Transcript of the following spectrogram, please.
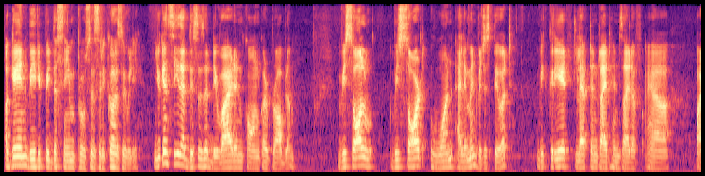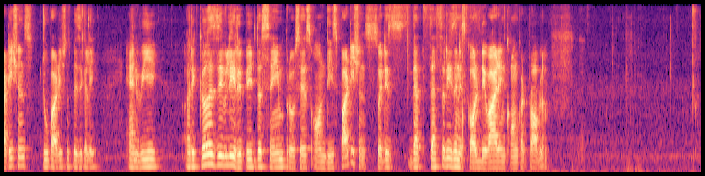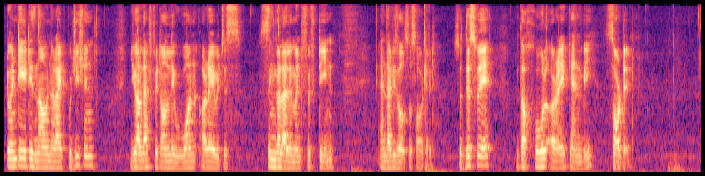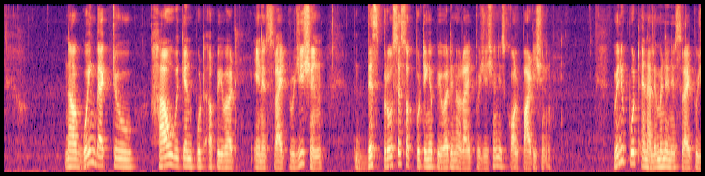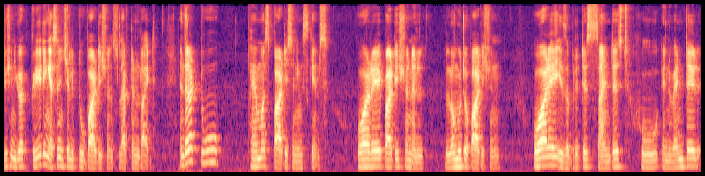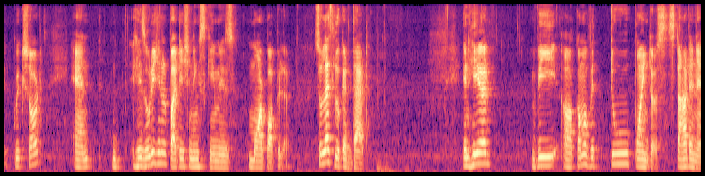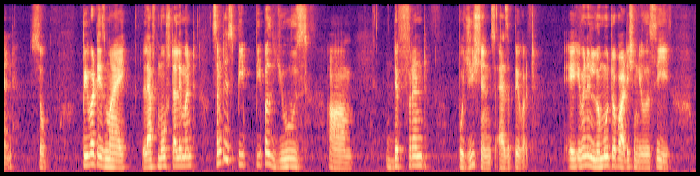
again we repeat the same process recursively you can see that this is a divide and conquer problem we solve we sort one element which is pivot. We create left and right hand side of uh, partitions two partitions basically. And we recursively repeat the same process on these partitions. So it is that's that's the reason it's called divide and conquer problem. 28 is now in the right position. You are left with only one array which is single element 15 and that is also sorted so this way the whole array can be sorted. Now going back to how we can put a pivot in its right position, this process of putting a pivot in a right position is called partitioning. When you put an element in its right position, you are creating essentially two partitions, left and right. And there are two famous partitioning schemes, Hoare partition and Lomuto partition. Hoare is a British scientist who invented quicksort and his original partitioning scheme is more popular. So let's look at that. In here, we uh, come up with two pointers, start and end. So pivot is my leftmost element. Sometimes pe people use um, different positions as a pivot even in Lomuto partition you will see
